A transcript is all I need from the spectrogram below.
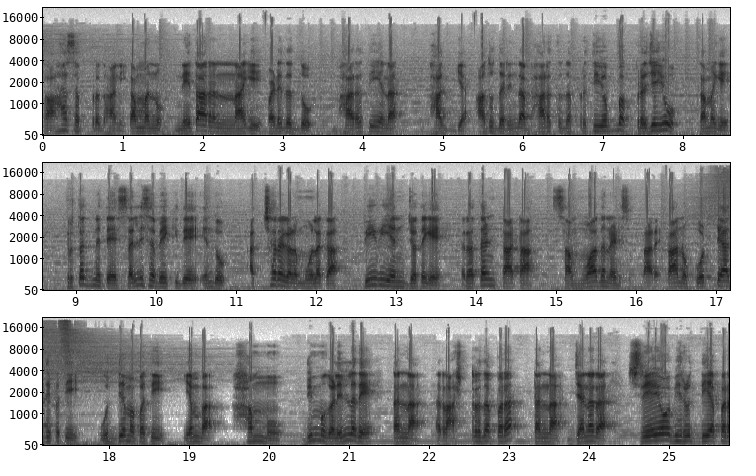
ಸಾಹಸ ಪ್ರಧಾನಿ ತಮ್ಮನ್ನು ನೇತಾರನನ್ನಾಗಿ ಪಡೆದದ್ದು ಭಾರತೀಯನ ಭಾಗ್ಯ. ಆದುದರಿಂದ ಭಾರತದ ಪ್ರತಿಯೊಬ್ಬ ಪ್ರಜೆಯೂ ತಮಗೆ ಕೃತಜ್ಞತೆ ಸಲ್ಲಿಸಬೇಕಿದೆ ಎಂದು ಅಕ್ಷರಗಳ ಮೂಲಕ ಪಿವಿಎನ್ ಜೊತೆಗೆ ರತನ್ ಟಾಟಾ ಸಂವಾದ ನಡೆಸುತ್ತಾರೆ. ತಾನು ಕೋಟ್ಯಾಧಿಪತಿ, ಉದ್ಯಮಪತಿ ಎಂಬ ಹಮ್ಮು ದಿಮ್ಮುಗಳಿಲ್ಲದೆ ತನ್ನ ರಾಷ್ಟ್ರದ ಪರ, ತನ್ನ ಜನರ ಶ್ರೇಯೋಭಿವೃದ್ಧಿಯ ಪರ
